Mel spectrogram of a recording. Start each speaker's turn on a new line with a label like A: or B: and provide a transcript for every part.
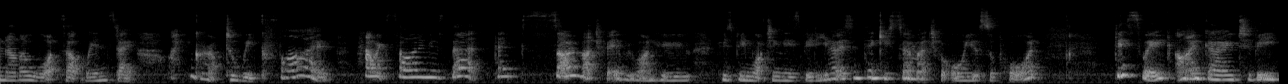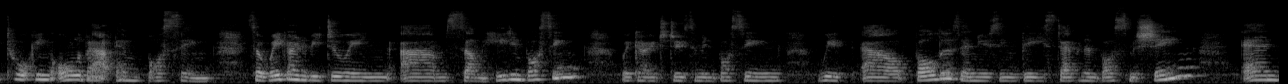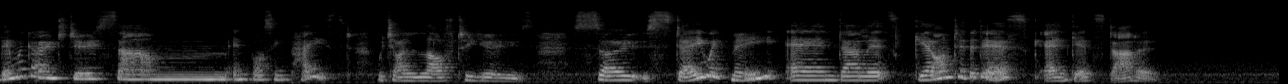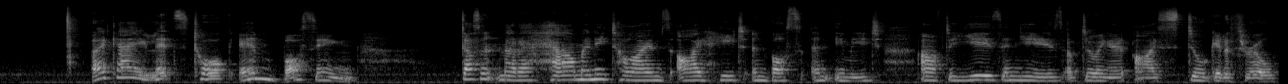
A: another What's Up Wednesday. I think we're up to week five. How exciting is that? Thanks so much for everyone who, who's been watching these videos and thank you so much for all your support. This week I'm going to be talking all about embossing. So we're going to be doing um, some heat embossing. We're going to do some embossing with our folders and using the Stampin' Emboss machine and then we're going to do some embossing paste which I love to use. So stay with me and uh, let's get onto the desk and get started. Okay let's talk embossing. Doesn't matter how many times I heat emboss an image after years and years of doing it I still get a thrill.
